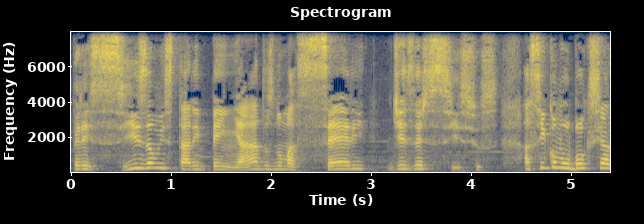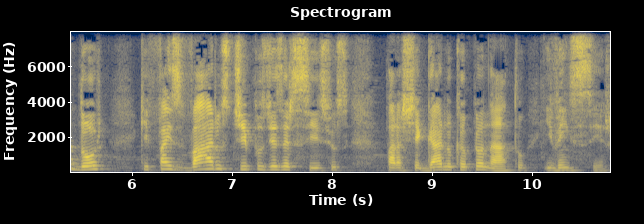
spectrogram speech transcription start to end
precisam estar empenhados numa série de exercícios, assim como o boxeador que faz vários tipos de exercícios para chegar no campeonato e vencer.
